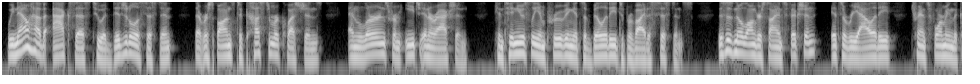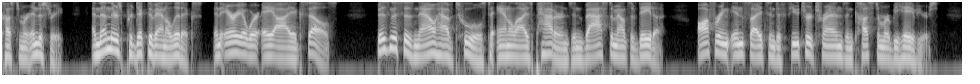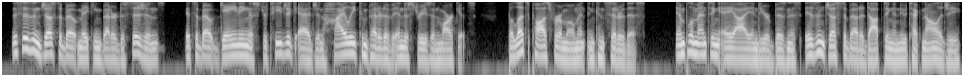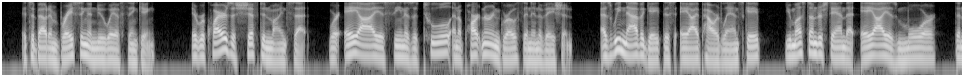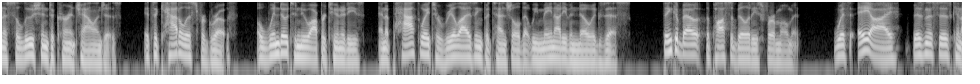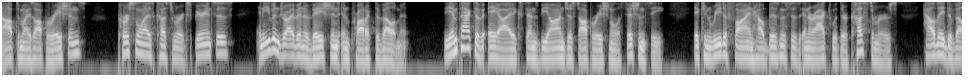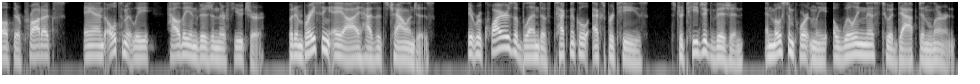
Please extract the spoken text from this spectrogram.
We now have access to a digital assistant that responds to customer questions and learns from each interaction, continuously improving its ability to provide assistance. This is no longer science fiction, it's a reality transforming the customer industry. And then there's predictive analytics, an area where AI excels. Businesses now have tools to analyze patterns in vast amounts of data, offering insights into future trends and customer behaviors. This isn't just about making better decisions, it's about gaining a strategic edge in highly competitive industries and markets. But let's pause for a moment and consider this. Implementing AI into your business isn't just about adopting a new technology, it's about embracing a new way of thinking. It requires a shift in mindset, where AI is seen as a tool and a partner in growth and innovation. As we navigate this AI powered landscape, you must understand that AI is more than a solution to current challenges. It's a catalyst for growth a window to new opportunities, and a pathway to realizing potential that we may not even know exists. Think about the possibilities for a moment. With AI, businesses can optimize operations, personalize customer experiences, and even drive innovation in product development. The impact of AI extends beyond just operational efficiency. It can redefine how businesses interact with their customers, how they develop their products, and ultimately, how they envision their future. But embracing AI has its challenges. It requires a blend of technical expertise, strategic vision, and most importantly, a willingness to adapt and learn.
